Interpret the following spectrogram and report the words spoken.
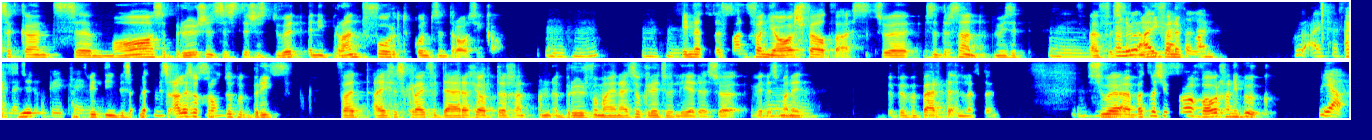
se kant se ma se broers en susters is dood in die Brandfort konsentrasiekamp Mhm. Mhm. en dat hulle van van Jaarsveld was. So is interessant. Mense dit Mm. uh, vir hoe familie van 'n? Hoe oud was Ek hulle? weet- Of weet jy Ek weet nie, dis dis alles gegrond op 'n brief wat hy geskryf het 30 jaar terug aan aan 'n broer van my en hy's ook reeds oorlede. So, jy weet, dis maar net Mm. be- beperkte Mm. inligting. So, uh, wat was jou vraag waaroor gaan die boek? Ja,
